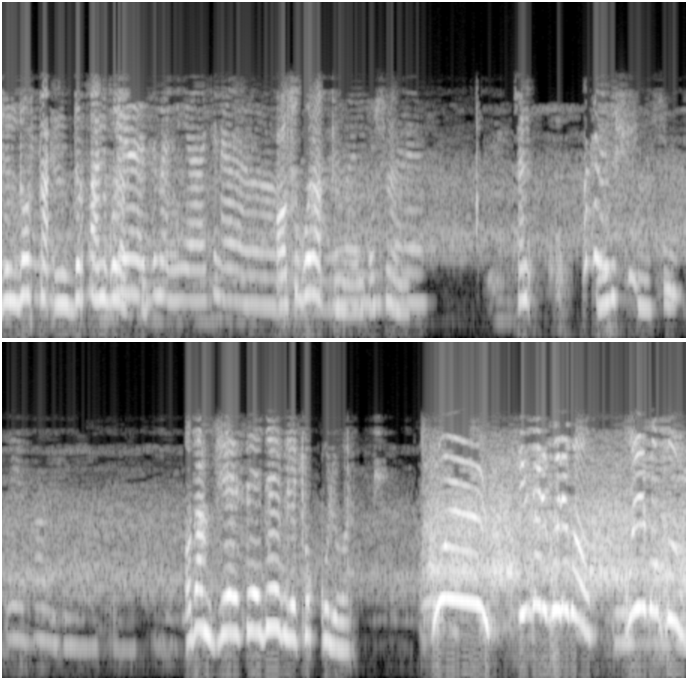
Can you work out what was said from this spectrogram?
dün dört, dört tane gol attım. Altı gol attım ben Osman'a. Sen ne düşünüyorsun? Adam CF'de bile çok golü var. Huy! Gole bak. Gole bakın.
